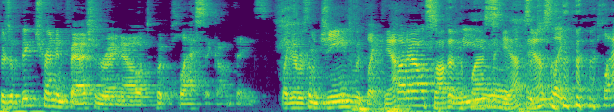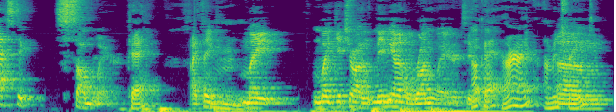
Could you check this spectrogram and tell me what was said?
there's a big trend in fashion right now to put plastic on things. Like there were some jeans with like yeah. cutouts, Saw that, the plastic, yeah, So yeah. just like plastic somewhere. Okay. I think Hmm. might might get you on maybe on a runway or two. Okay. All right. I'm intrigued. Um,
